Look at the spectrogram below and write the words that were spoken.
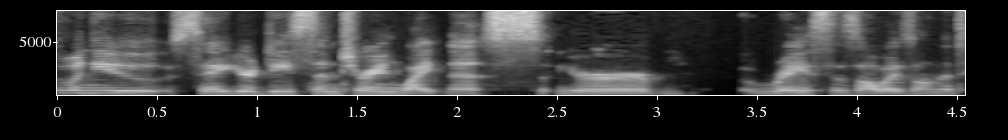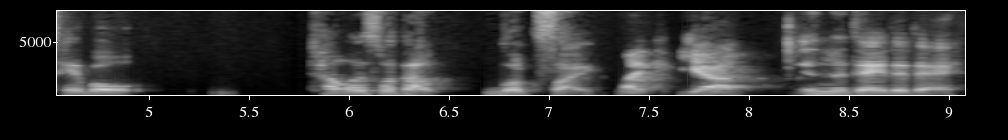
so when you say you're decentering whiteness, your race is always on the table. Tell us what that looks like. Like, yeah. In the day to day.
